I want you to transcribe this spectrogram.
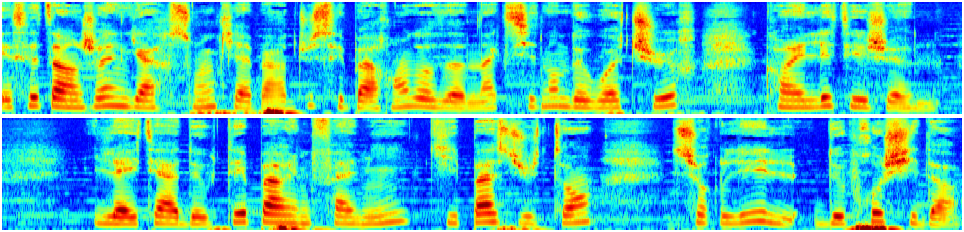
Et c'est un jeune garçon qui a perdu ses parents dans un accident de voiture quand il était jeune. Il a été adopté par une famille qui passe du temps sur l'île de Prochida.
